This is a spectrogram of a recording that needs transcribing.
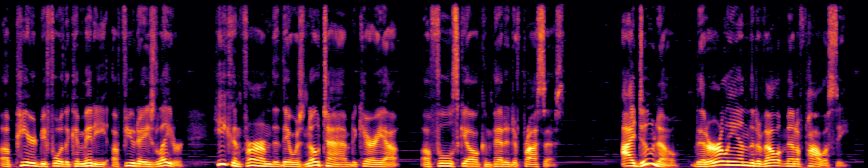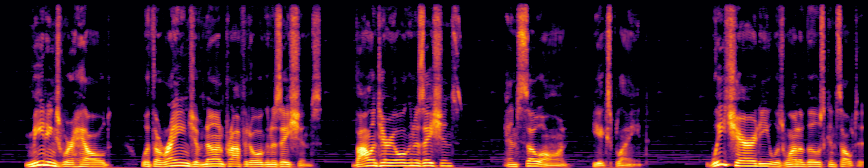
appeared before the committee a few days later, he confirmed that there was no time to carry out a full scale competitive process. I do know that early in the development of policy, meetings were held with a range of nonprofit organizations, voluntary organizations, and so on, he explained. We Charity was one of those consulted,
